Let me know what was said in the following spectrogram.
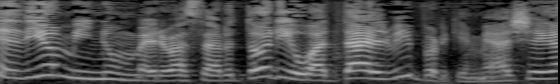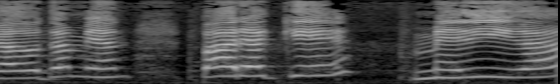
le dio mi número a Sartori o a Talvi, porque me ha llegado también, para que me diga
